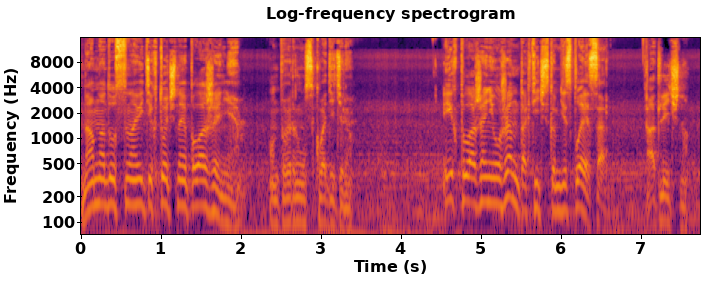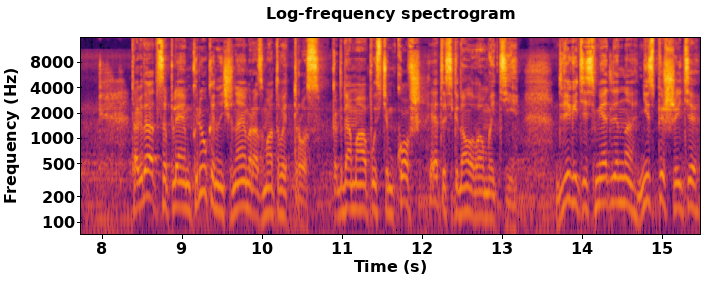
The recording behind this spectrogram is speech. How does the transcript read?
«Нам надо установить их точное положение», – он повернулся к водителю. «Их положение уже на тактическом дисплее, сэр». «Отлично. Тогда отцепляем крюк и начинаем разматывать трос. Когда мы опустим ковш, это сигнал вам идти. Двигайтесь медленно, не спешите,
